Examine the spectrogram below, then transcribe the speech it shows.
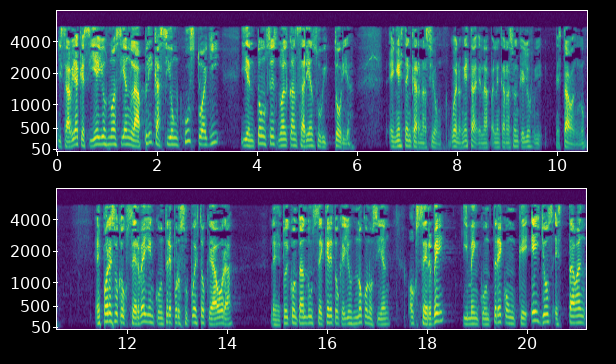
y sabía que si ellos no hacían la aplicación justo allí, y entonces no alcanzarían su victoria en esta encarnación. Bueno, en esta, en la, encarnación que ellos estaban, ¿no? Es por eso que observé y encontré, por supuesto, que ahora les estoy contando un secreto que ellos no conocían. Observé y me encontré con que ellos estaban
